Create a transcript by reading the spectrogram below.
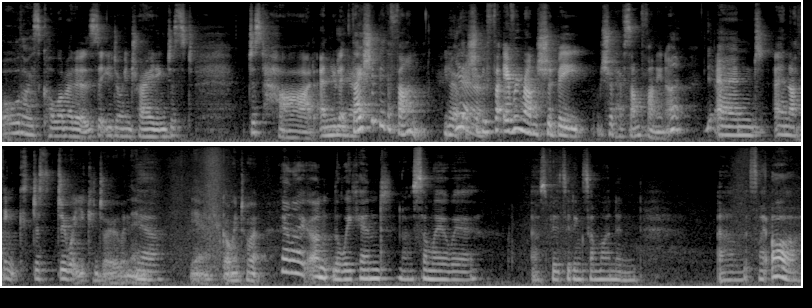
all those kilometers that you're doing training just just hard, and you let Yeah. they should be the fun. You know, Yeah. it should be fu- every run should be should have some fun in it, yeah. and and I think just do what you can do, and then Yeah. yeah, go into it. Yeah, like on the weekend, you know, somewhere where I was visiting someone, and um, it's like, oh,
